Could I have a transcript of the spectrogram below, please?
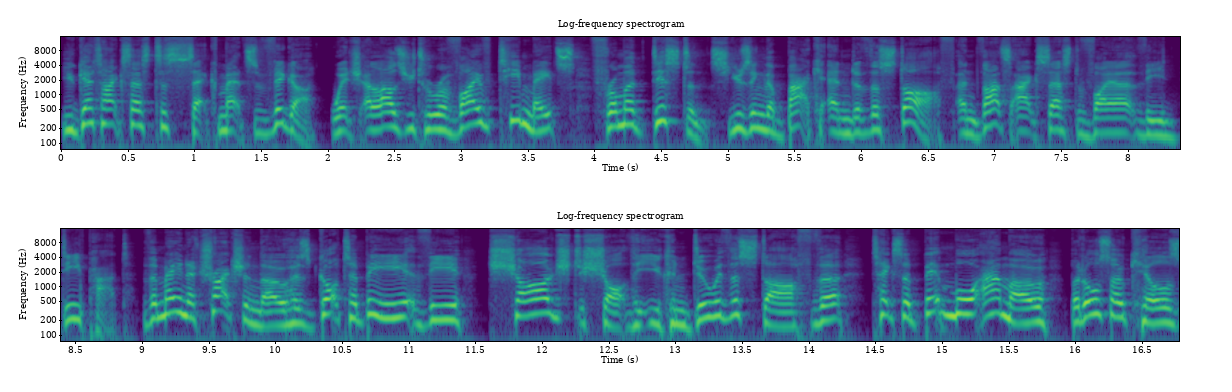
you get access to Sekhmet's Vigor, which allows you to revive teammates from a distance using the back end of the staff, and that's accessed via the D-pad. The main attraction, though, has got to be the charged shot that you can do with the staff that takes a bit more ammo, but also kills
